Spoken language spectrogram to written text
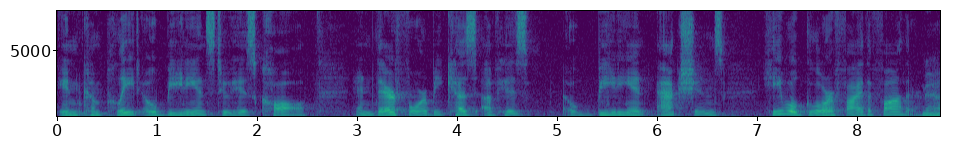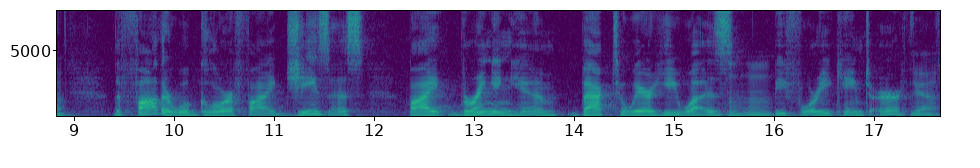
in complete obedience to his call. And therefore, because of his obedient actions, he will glorify the Father Yeah. the Father will glorify Jesus by bringing him back to where he was mm-hmm. before he came to earth. Yeah.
